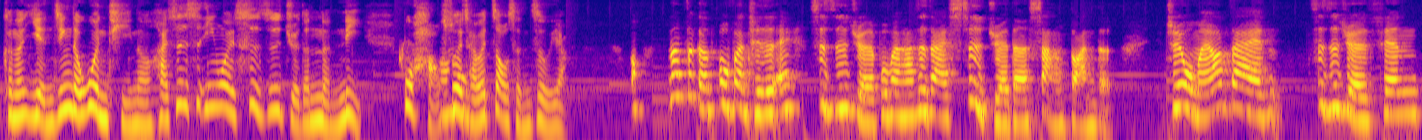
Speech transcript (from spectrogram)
可能眼睛的问题呢，还是是因为视知觉的能力不好，所以才会造成这样？哦，那这个部分其实，哎，视知觉的部分它是在视觉的上端的，所以我们要在视知觉先。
